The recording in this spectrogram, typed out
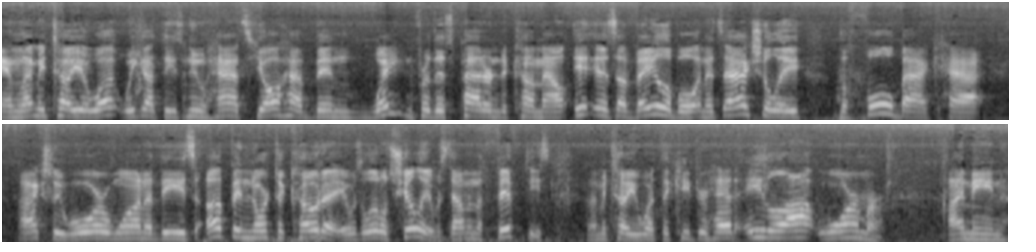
And let me tell you what, we got these new hats. Y'all have been waiting for this pattern to come out. It is available, and it's actually the fullback hat. I actually wore one of these up in North Dakota. It was a little chilly. It was down in the 50s. And let me tell you what, they keep your head a lot warmer. I mean,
